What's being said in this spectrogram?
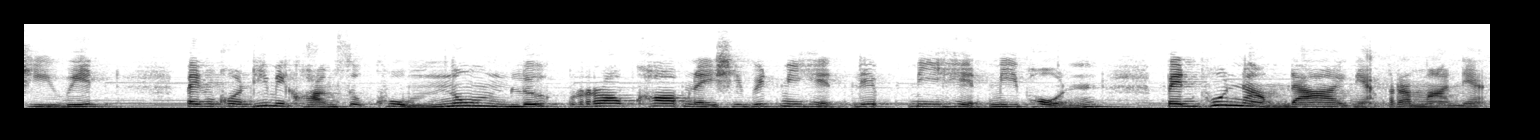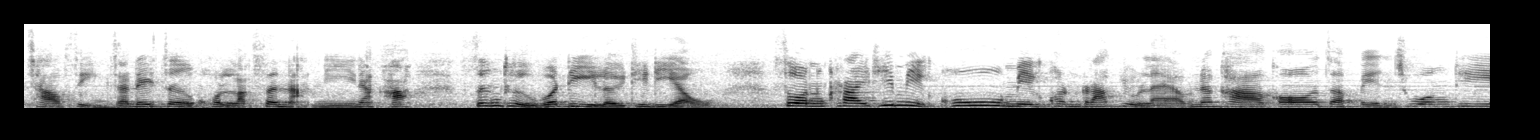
ชีวิต เป็นคนที่มีความสุขุมนุ่มลึกรอบคอบในชีวิตมีเหตุมีเหตุมีผล เป็นผู้นำได้เนี่ยประมาณเนี้ยชาวสิงห์จะได้เจอคนลักษณะนี้นะคะ ซึ่งถือว่าดีเลยทีเดียว ส่วนใครที่มีคู่มีคนรักอยู่แล้วนะคะ ก็จะเป็นช่วงที่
